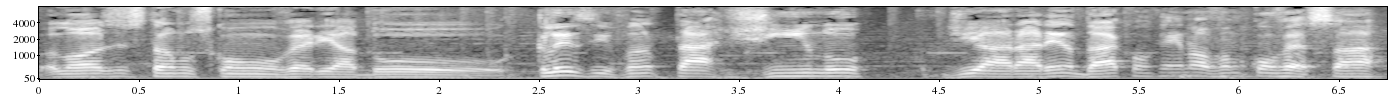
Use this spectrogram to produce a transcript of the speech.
nós estamos com o vereador Clesivan Targino de Ararendá, com quem nós vamos conversar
